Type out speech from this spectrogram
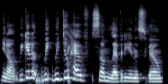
You know, we get a we, we do have some levity in this film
